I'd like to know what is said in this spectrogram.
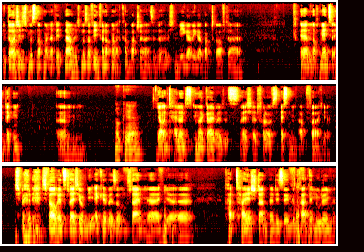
bedeutet, ich muss nochmal nach Vietnam, ich muss auf jeden Fall nochmal nach Kambodscha. Also da habe ich mega, mega Bock drauf, da ähm, noch mehr zu entdecken. Ähm, Okay. ja, und Thailand ist immer geil, weil, das, weil ich halt voll aufs Essen abfahre hier. Ich, ich war auch jetzt gleich hier um die Ecke bei so einem kleinen äh, hier äh, Parteistand, ne, diese gebratenen Nudeln.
